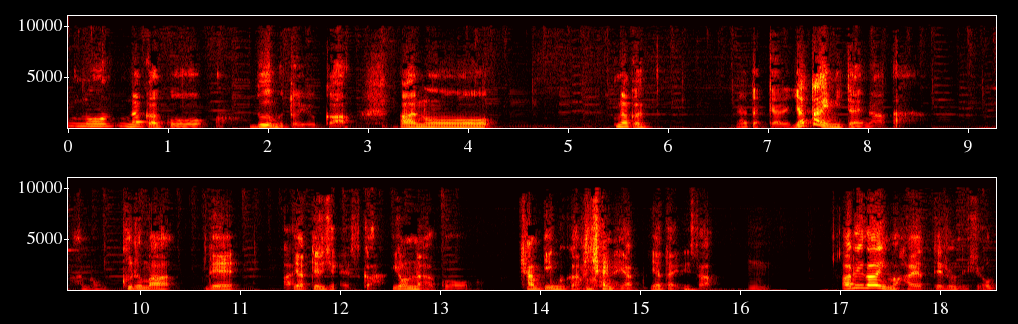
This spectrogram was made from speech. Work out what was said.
のなんかこう、ブームというか、あのーなんか、なんだっけあれ、屋台みたいな、あの、車ではいやってるじゃないですか。い、ろんなこう、キャンピングカーみたいなや屋台でさ、うん。あれが今流行ってるんでしょ？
